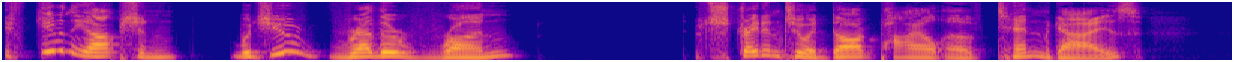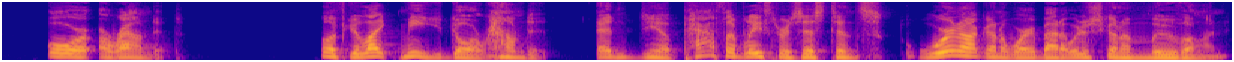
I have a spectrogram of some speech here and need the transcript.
if given the option, would you rather run straight into a dog pile of 10 guys or around it? Well, if you're like me, you'd go around it. And, you know, path of least resistance, we're not going to worry about it. We're just going to move on.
